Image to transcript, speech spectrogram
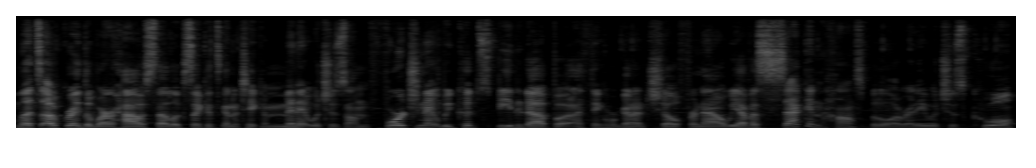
let's upgrade the warehouse. That looks like it's going to take a minute which is unfortunate. We could speed it up but i think we're going to chill for now. We have a second hospital already which is cool.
